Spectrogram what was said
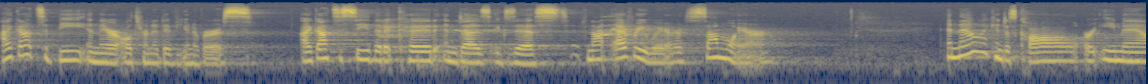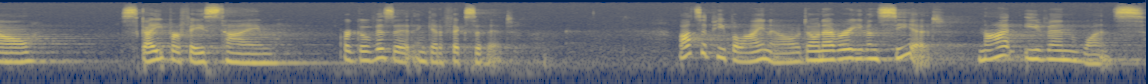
I got to be in their alternative universe. I got to see that it could and does exist, if not everywhere, somewhere. And now I can just call or email, Skype or FaceTime, or go visit and get a fix of it. Lots of people I know don't ever even see it, not even once.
